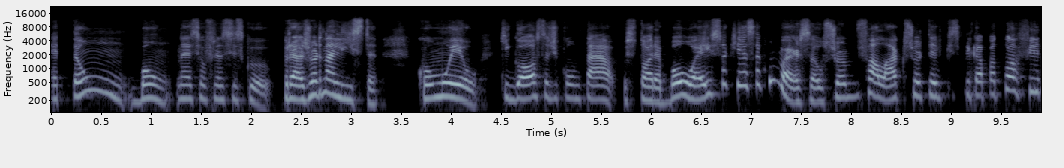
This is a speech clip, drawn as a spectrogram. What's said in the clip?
é tão bom, né, seu Francisco, para jornalista como eu, que gosta de contar história boa, é isso aqui, essa conversa. O senhor falar que o senhor teve que explicar para tua filha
